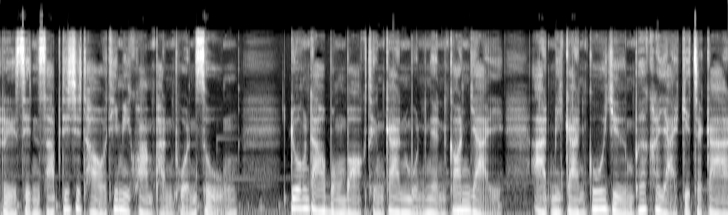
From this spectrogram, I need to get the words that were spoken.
หรือสินทรัพย์ดิจิทัลที่มีความผันผวนสูง ดวงดาวบ่งบอกถึงการหมุนเงินก้อนใหญ่ อาจมีการกู้ยืมเพื่อขยายกิจการ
